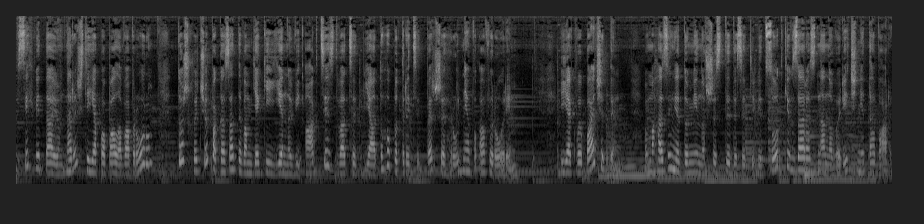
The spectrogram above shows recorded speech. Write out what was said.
всіх вітаю! Нарешті я попала в Аврору, тож хочу показати вам, які є нові акції з 25 по 31 грудня в Аврорі. І як ви бачите, в магазині до мінус 60% зараз на новорічні товари.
